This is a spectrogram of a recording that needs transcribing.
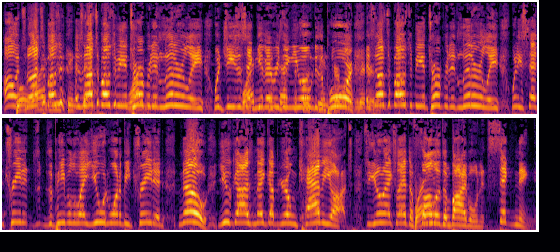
Oh, it's Well, not supposed to. It's that? not supposed to be interpreted you- literally when Jesus said, "Give everything you own to the poor." interpreted It's not supposed to be interpreted literally when he said, "Treat it, the people the way you would want to be treated." No, you guys make up your own caveats, so you don't actually have to Why follow the think- Bible, and it's sickening.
